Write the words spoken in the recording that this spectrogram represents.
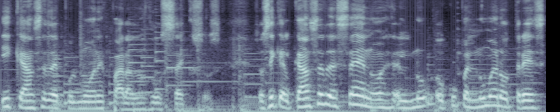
y cáncer de pulmones para los dos sexos. Así que el cáncer de seno el, ocupa el número 3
